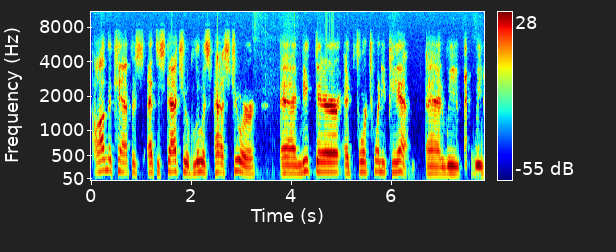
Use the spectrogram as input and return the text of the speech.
on the campus at the statue of Louis Pasteur and meet there at 4:20 p.m. And we we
